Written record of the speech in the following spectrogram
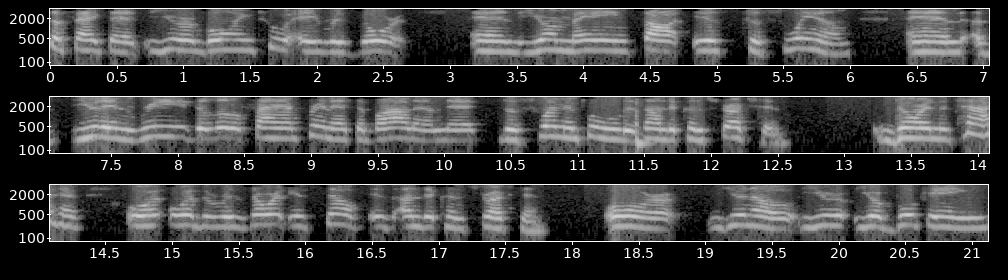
the fact that you're going to a resort and your main thought is to swim and you didn't read the little fine print at the bottom that the swimming pool is under construction during the time or or the resort itself is under construction or you know you're you're booking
